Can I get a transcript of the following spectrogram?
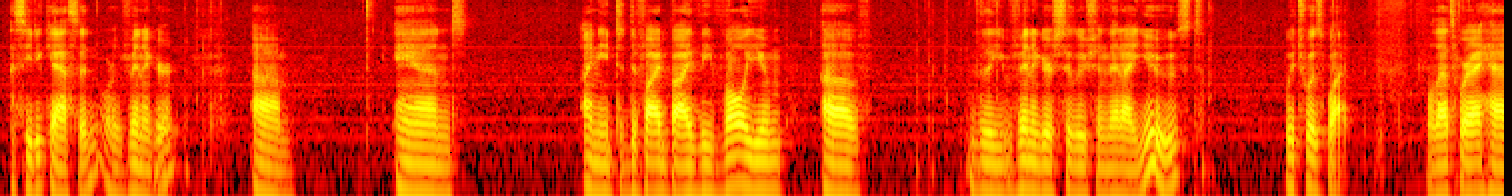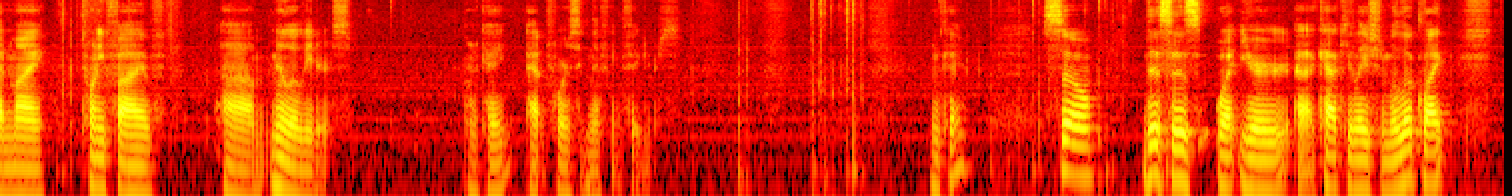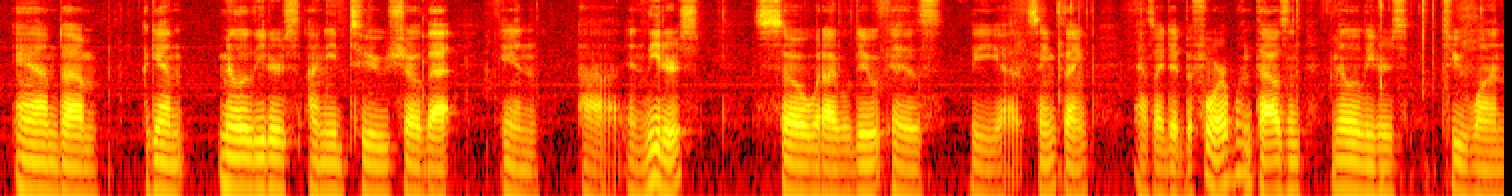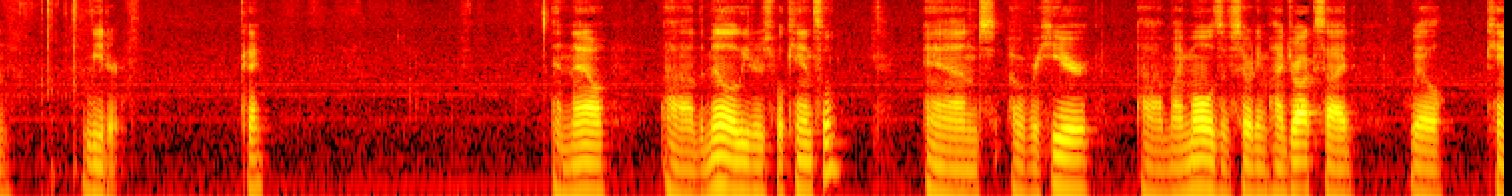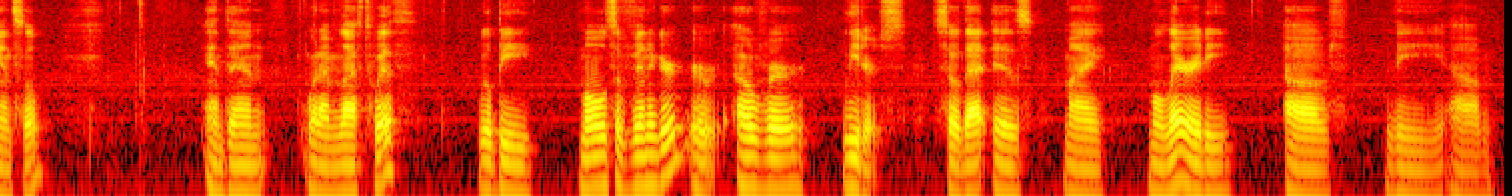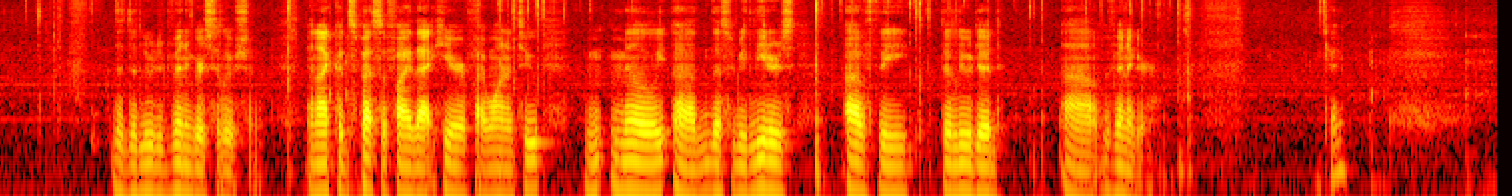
acetic acid or vinegar, um, and I need to divide by the volume of the vinegar solution that I used, which was what? Well, that's where I had my 25 um, milliliters, okay, at four significant figures. Okay, so this is what your uh, calculation will look like, and um, again, milliliters, I need to show that in, uh, in liters. So what I will do is the uh, same thing as I did before, 1,000 milliliters to 1 liter. Okay. And now uh, the milliliters will cancel and over here uh, my moles of sodium hydroxide will cancel and then what I'm left with will be moles of vinegar or over liters so that is my molarity of the um, the diluted vinegar solution. And I could specify that here if I wanted to. M- mill uh, this would be liters of the diluted uh, vinegar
